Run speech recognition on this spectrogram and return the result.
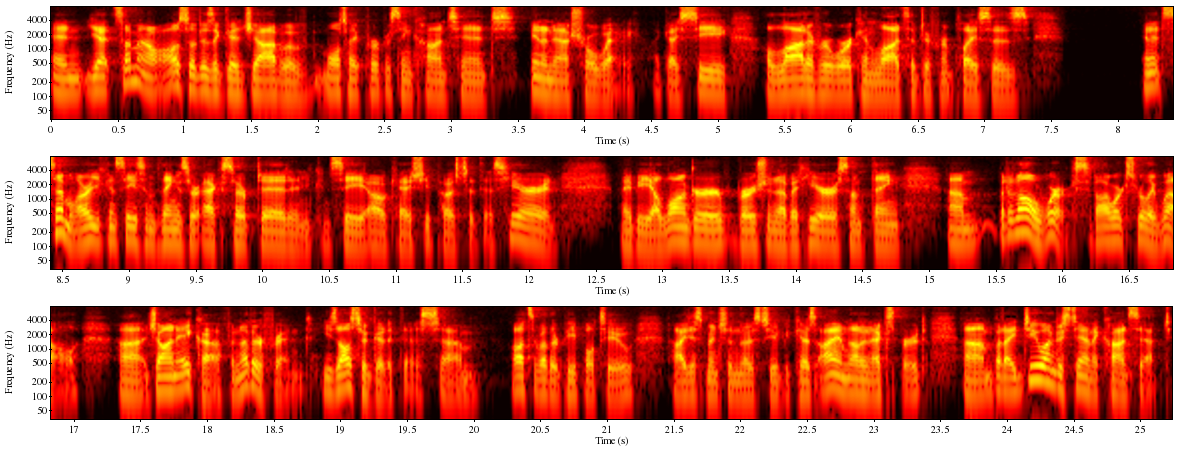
and yet somehow also does a good job of multi-purposing content in a natural way. Like I see a lot of her work in lots of different places. And it's similar. You can see some things are excerpted, and you can see, okay, she posted this here, and maybe a longer version of it here or something. Um, but it all works. It all works really well. Uh, Jon Acuff, another friend, he's also good at this. Um, lots of other people too. I just mentioned those two because I am not an expert, um, but I do understand the concept.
